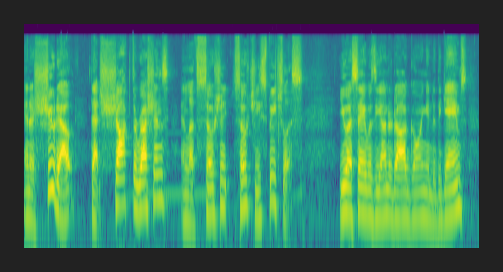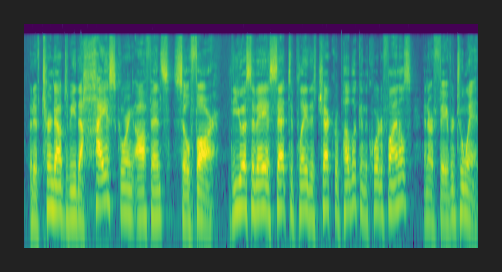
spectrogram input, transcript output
in a shootout that shocked the Russians and left Sochi, Sochi speechless. USA was the underdog going into the games, but have turned out to be the highest scoring offense so far. The US of A is set to play the Czech Republic in the quarterfinals and are favored to win.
